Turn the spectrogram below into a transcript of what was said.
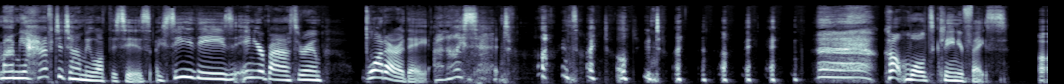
Mom, you have to tell me what this is. I see these in your bathroom. What are they? And I said, Florence, I told you time. Cotton wool to clean your face. Uh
